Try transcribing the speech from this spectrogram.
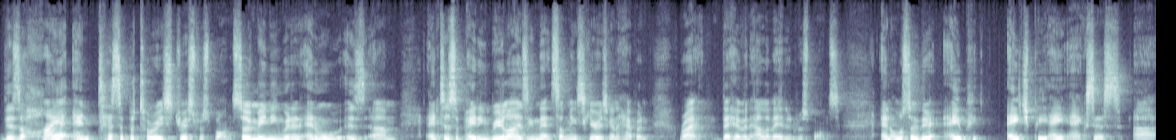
there's a higher anticipatory stress response. So meaning when an animal is um, anticipating, realizing that something scary is going to happen, right, they have an elevated response. And also their AP, HPA axis uh,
